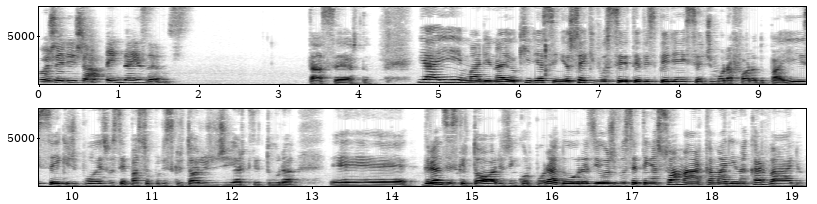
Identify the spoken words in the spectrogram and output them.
Hoje ele já tem 10 anos. Tá certo. E aí, Marina, eu queria assim, eu sei que você teve experiência de morar fora do país, sei que depois você passou por escritórios de arquitetura, é, grandes escritórios, incorporadoras, e hoje você tem a sua marca, Marina Carvalho,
